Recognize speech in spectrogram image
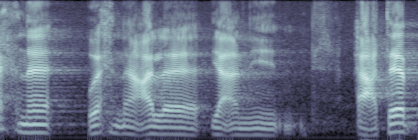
إحنا وإحنا على يعني أعتاب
